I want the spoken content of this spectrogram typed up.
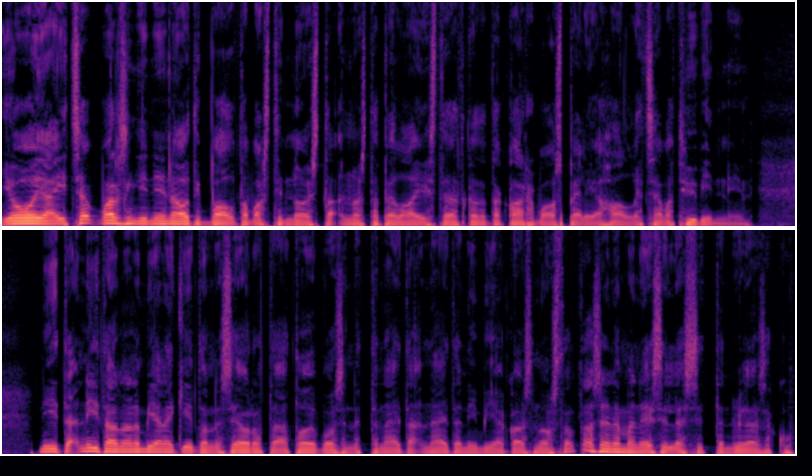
Joo, ja itse varsinkin niin nautin valtavasti noista, noista pelaajista, jotka tätä karvauspeliä hallitsevat hyvin, niin niitä, niitä on aina mielenkiintoinen seurata ja toivoisin, että näitä, näitä nimiä kanssa nostaltaisiin enemmän esille sitten yleensä, kun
